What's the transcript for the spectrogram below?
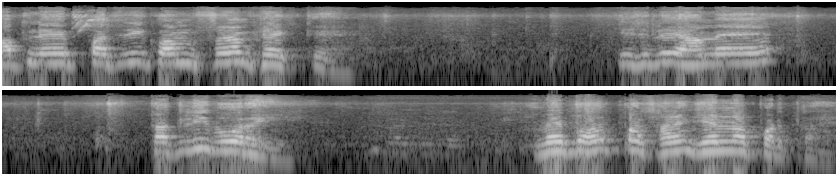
अपने पत्नी को हम स्वयं फेंकते हैं। इसलिए हमें तकलीफ़ हो रही। हमें बहुत परेशानी झेलना पड़ता है।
